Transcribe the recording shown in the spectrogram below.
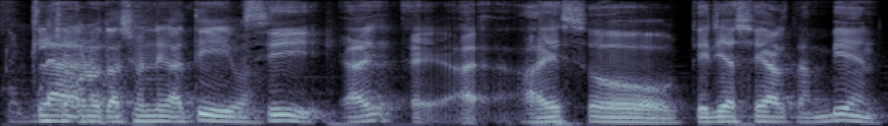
con mucha connotación negativa. Sí, a eso quería llegar también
